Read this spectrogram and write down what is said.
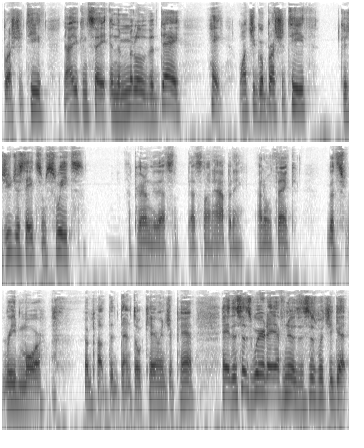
brush your teeth, now you can say in the middle of the day, hey, why don't you go brush your teeth? Because you just ate some sweets. Apparently that's, that's not happening. I don't think. Let's read more. about the dental care in Japan. Hey, this is Weird AF News. This is what you get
